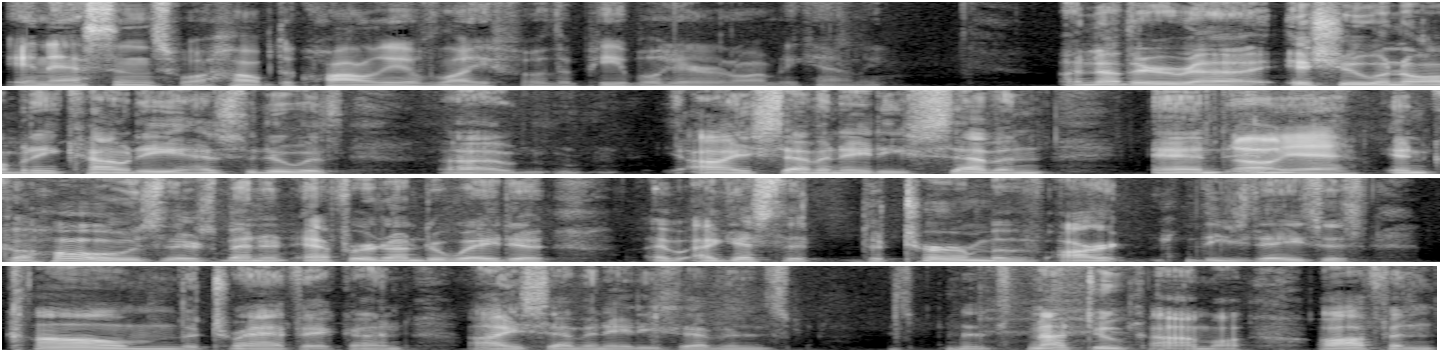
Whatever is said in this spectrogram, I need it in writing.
in essence, will help the quality of life of the people here in Albany County. Another uh, issue in Albany County has to do with uh, I seven eighty seven, and oh in, yeah, in Cohoes, there's been an effort underway to I guess the, the term of art these days is calm the traffic on I 787. It's not too common often.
